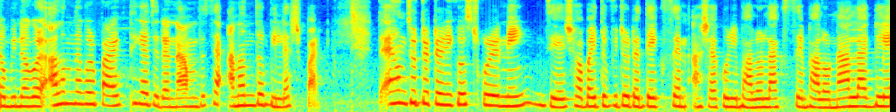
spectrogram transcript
নবীনগর, আলমনগর পার্ক থেকে যেটা নাম হচ্ছে আনন্দ বিলাস পার্ক। তো এখন ছোট্ট একটা রিকোয়েস্ট করে নেই যে সবাই তো ভিডিওটা দেখছেন, আশা করি ভালো লাগছে, ভালো না লাগলে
